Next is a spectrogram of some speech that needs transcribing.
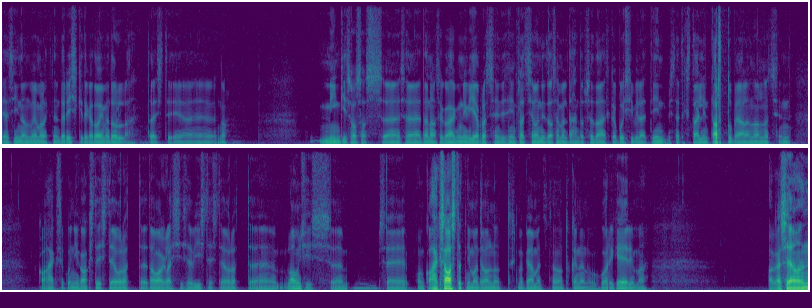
ja siin on võimalik nende riskidega toime tulla. tõesti, noh, mingis osas see tänase kahekümne viie protsendise inflatsiooni tasemel tähendab seda, et ka bussipileti hind, mis näiteks Tallinn-Tartu peal on olnud siin kaheksa kuni kaksteist eurot tavaklassis ja viisteist eurot äh, lounge'is, äh, see on kaheksa aastat niimoodi olnud, siis me peame teda natukene nagu korrigeerima. aga see on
